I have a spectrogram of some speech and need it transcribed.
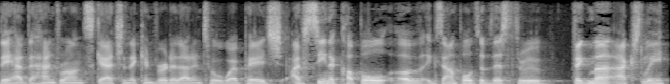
they had the hand drawn sketch and they converted that into a web page. I've seen a couple of examples of this through Figma actually,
